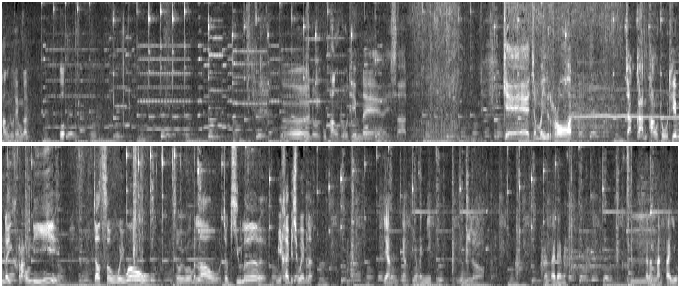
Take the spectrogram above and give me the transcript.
พังโทเทมก่อนโอ้เออโดนกูพังโทเทมแน่ไอ้สัตว์แกจะไม่รอด จากการพังโทเทมในครั้งนี้ เจ้า survival survival มันเรา เจ้า killer มีใครไปช่วยมั้ยนะยังยังยังไม่มีไม่มีหรอกเครื่องไปได้ไหมคือกำลังปั่นไฟอยู่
